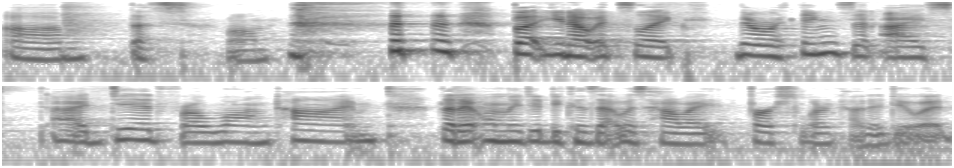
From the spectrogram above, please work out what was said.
Um, that's well, but you know, it's like there were things that I I did for a long time that I only did because that was how I first learned how to do it.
